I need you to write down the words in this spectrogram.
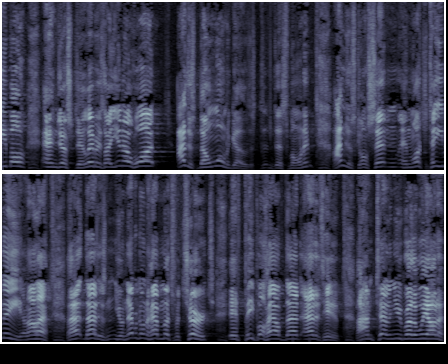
able and just deliberate. Say, you know what? I just don't want to go this, morning. I'm just going to sit and, and, watch TV and all that. That, that is, you're never going to have much of a church if people have that attitude. I'm telling you, brother, we ought to,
